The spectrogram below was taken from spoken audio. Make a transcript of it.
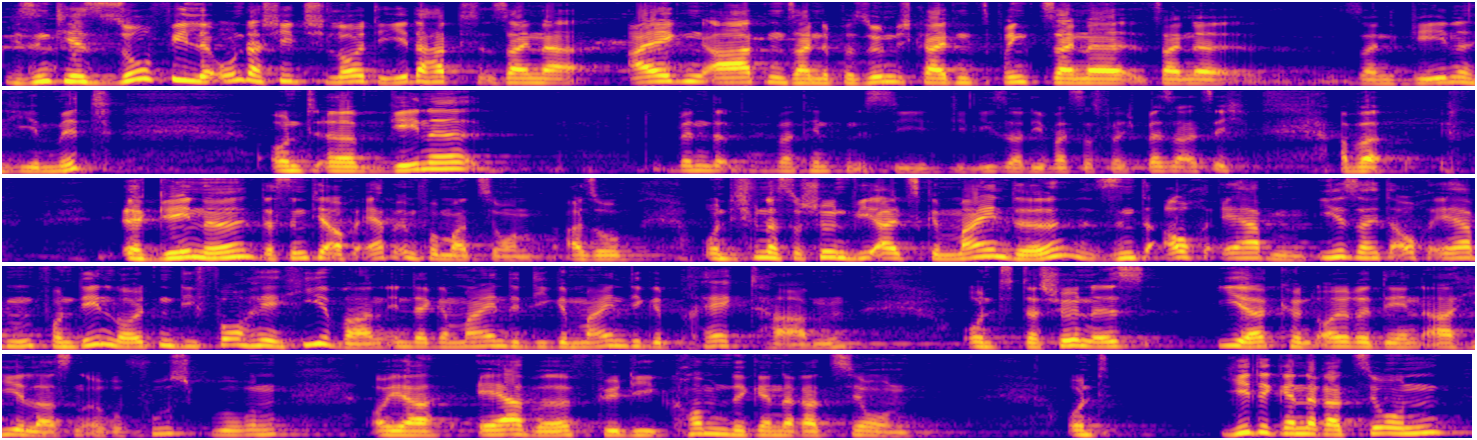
wir sind hier so viele unterschiedliche Leute. Jeder hat seine Eigenarten, seine Persönlichkeiten, bringt seine, seine, seine Gene hier mit. Und äh, Gene, wenn da, hinten ist die, die Lisa, die weiß das vielleicht besser als ich, aber äh, Gene, das sind ja auch Erbinformationen. Also, und ich finde das so schön, wir als Gemeinde sind auch Erben. Ihr seid auch Erben von den Leuten, die vorher hier waren in der Gemeinde, die Gemeinde geprägt haben. Und das Schöne ist, ihr könnt eure DNA hier lassen, eure Fußspuren, euer Erbe für die kommende Generation. Und jede Generation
